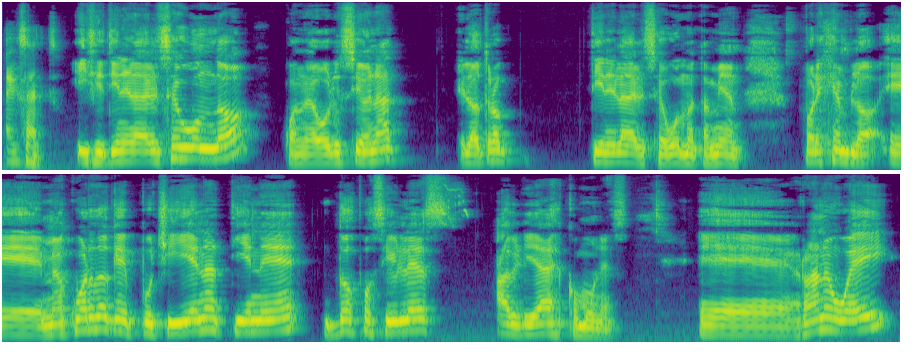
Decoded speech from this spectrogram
Exacto. Y si tiene la del segundo, cuando evoluciona, el otro tiene la del segundo también. Por ejemplo, eh, me acuerdo que Puchillena tiene dos posibles habilidades comunes. Eh, Runaway,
